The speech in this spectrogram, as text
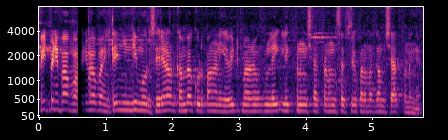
வெயிட் பண்ணி பார்ப்போம். வெயிட் பார்ப்போம். எனக்கு தெரிஞ்சு இந்தியும் ஒரு சரியான ஒரு கம்பேக் கொடுப்பாங்க நீங்கள் வெயிட் பண்ணுங்க லைக் லைக் பண்ணுங்கள் ஷேர் பண்ணுங்கள் சப்ஸ்கிரைப் பண்ண மறக்காம ஷேர் பண்ணுங்கள்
